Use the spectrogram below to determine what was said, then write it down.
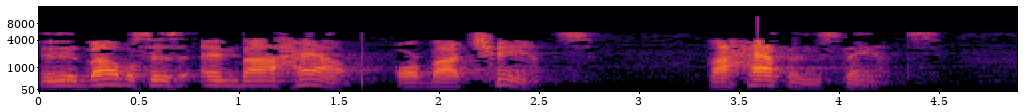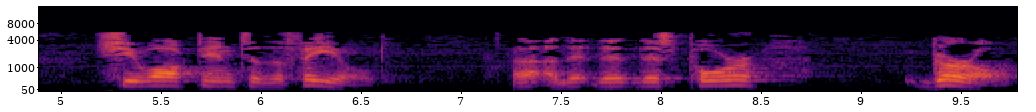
And the Bible says, and by hap, or by chance, by happenstance she walked into the field. Uh, th- th- this poor girl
